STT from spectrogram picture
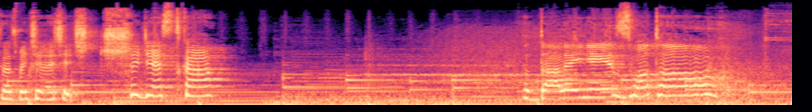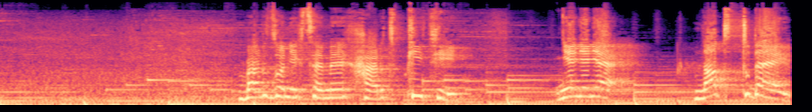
Teraz będzie lecieć trzydziestka. To dalej nie jest złoto. Bardzo nie chcemy hard pity. Nie, nie, nie. Not today!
